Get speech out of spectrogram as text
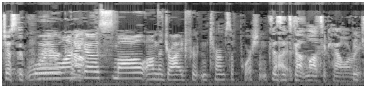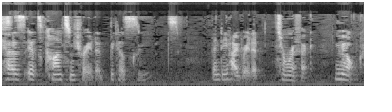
Just We quarter want to go small on the dried fruit in terms of portion size. Because it's got lots of calories. Because it's concentrated, because it's been dehydrated. Terrific. Milk.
